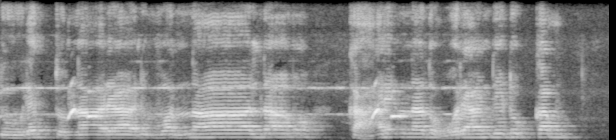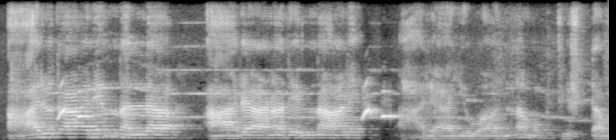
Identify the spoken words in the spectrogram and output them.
ദൂരത്തുന്നാരാനും വന്നാൽ നാമോ കാരെന്നതോരാണ്ടിടുക്കം ആരുതാനെന്നല്ല ആരാണതെന്നാണ് ആരായുവാൻ നമുക്കിഷ്ടം.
